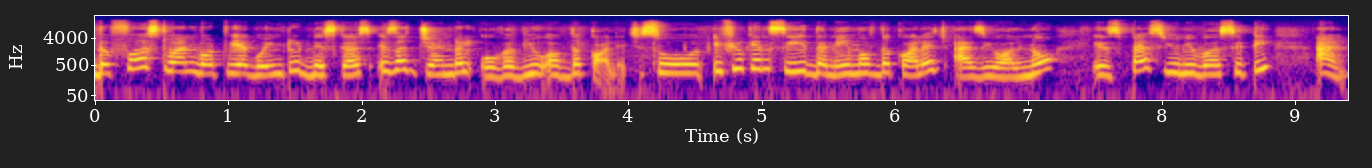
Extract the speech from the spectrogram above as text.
the first one what we are going to discuss is a general overview of the college. So if you can see the name of the college as you all know is PES University and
